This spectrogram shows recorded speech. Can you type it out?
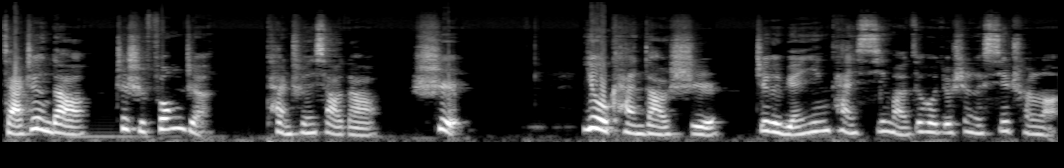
贾政道：“这是风筝。”探春笑道：“是。”又看到是这个元婴叹息嘛，最后就剩个惜春了。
